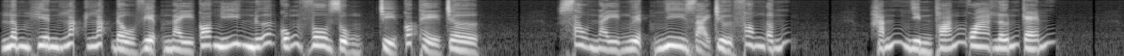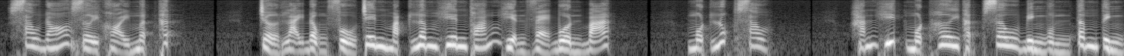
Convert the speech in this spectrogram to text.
Lâm Hiên lắc lắc đầu việc này có nghĩ nữa cũng vô dụng. Chỉ có thể chờ. Sau này Nguyệt Nhi giải trừ phong ấm. Hắn nhìn thoáng qua lớn kén. Sau đó rời khỏi mật thất. Trở lại động phủ trên mặt Lâm Hiên thoáng hiện vẻ buồn bã. Một lúc sau. Hắn hít một hơi thật sâu bình ổn tâm tình.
